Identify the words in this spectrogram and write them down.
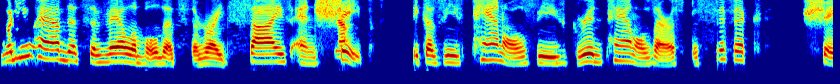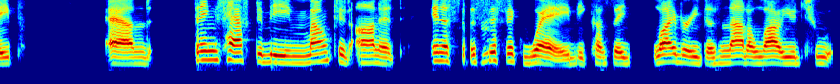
what do you have that's available that's the right size and shape? Yeah. Because these panels, these grid panels, are a specific shape, and things have to be mounted on it in a mm-hmm. specific mm-hmm. way because the library does not allow you to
